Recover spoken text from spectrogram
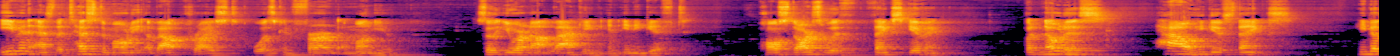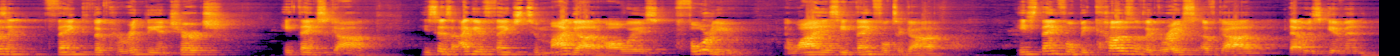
even as the testimony about Christ was confirmed among you, so that you are not lacking in any gift. Paul starts with thanksgiving, but notice how he gives thanks. He doesn't thank the Corinthian church, he thanks God. He says, I give thanks to my God always for you. And why is he thankful to God? He's thankful because of the grace of God that was given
